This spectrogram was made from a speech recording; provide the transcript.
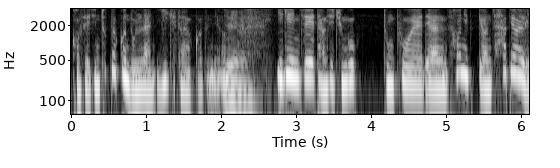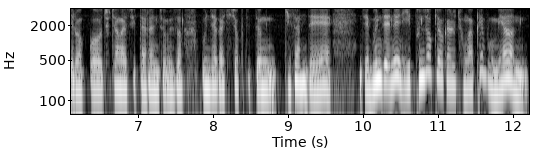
거세진 투표권 논란 이 기사였거든요. 예. 이게 이제 당시 중국 동포에 대한 선입견, 차별 이런 거 주장할 수 있다라는 점에서 문제가 지적됐던 기사인데 이제 문제는 이 분석 결과를 종합해 보면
